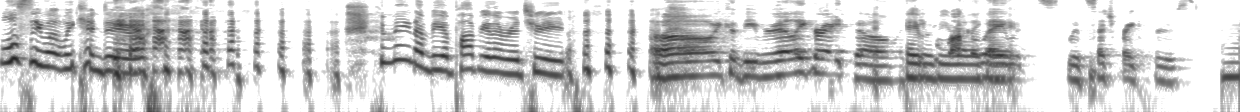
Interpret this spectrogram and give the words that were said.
we'll see what we can do. it may not be a popular retreat. oh, it could be really great though. It would be really great. with, with such breakthroughs. Hmm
